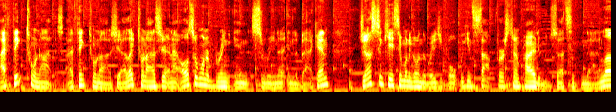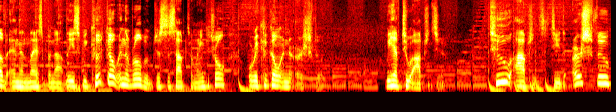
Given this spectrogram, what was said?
I think Tornadus. I think Tornadus. Yeah, I like Tornadus here. And I also want to bring in Tsareena in the back end. Just in case they want to go in the Raging Bolt, we can stop first turn priority move. So that's something that I love. And then last but not least, we could go in the Rillaboom just to stop terrain control. Or we could go into Urshifu. We have two options here. Two options. It's either Urshifu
